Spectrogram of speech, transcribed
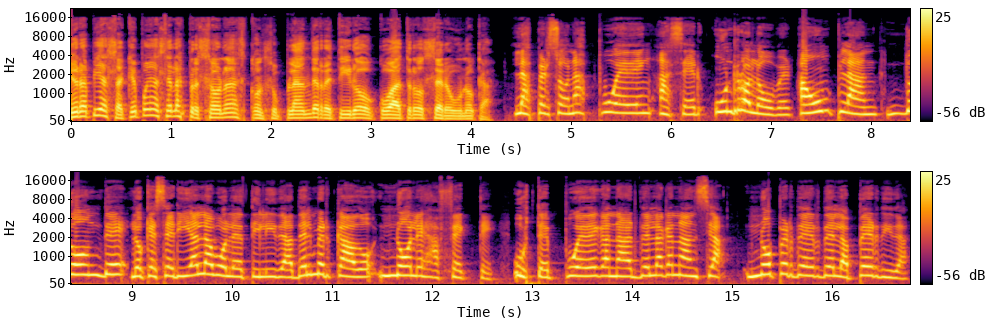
Señora Piazza, ¿qué pueden hacer las personas con su plan de retiro 401k? Las personas pueden hacer un rollover a un plan donde lo que sería la volatilidad del mercado no les afecte. Usted puede ganar de la ganancia no perder de la pérdida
